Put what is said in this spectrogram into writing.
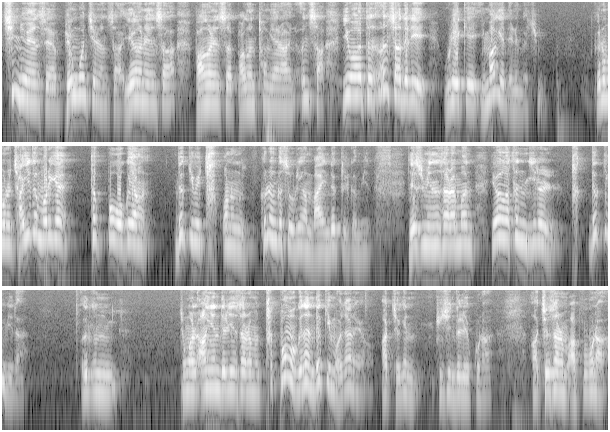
신유의 은사, 병곤치 은사, 예언의 은사, 방언 은사, 방언 통연하는 은사 이와 같은 은사들이 우리에게 임하게 되는 것입니다. 그러므로 자기도 모르게 턱 보고 그냥 느낌이 탁 오는 그런 것을 우리가 많이 느낄 겁니다. 예수 믿는 사람은 이와 같은 일을 탁 느낍니다. 어떤 정말 악연 들린 사람은 탁 보면 그냥 느낌이 오잖아요. 아 저긴 귀신 들렸구나. 아, 저 사람 아프구나.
